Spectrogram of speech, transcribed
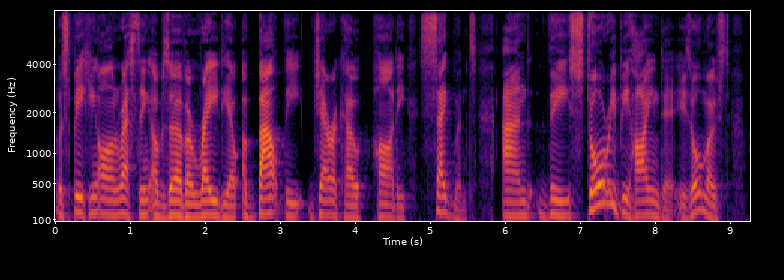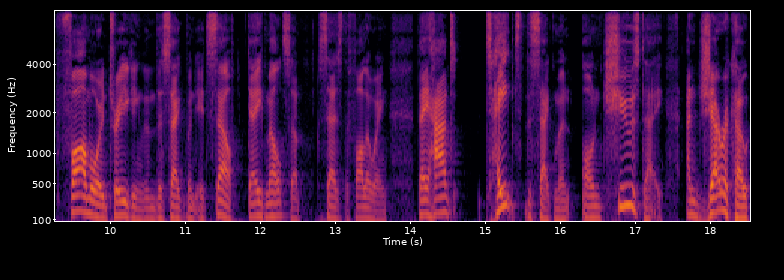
was speaking on Wrestling Observer Radio about the Jericho Hardy segment, and the story behind it is almost far more intriguing than the segment itself. Dave Meltzer says the following They had taped the segment on Tuesday, and Jericho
